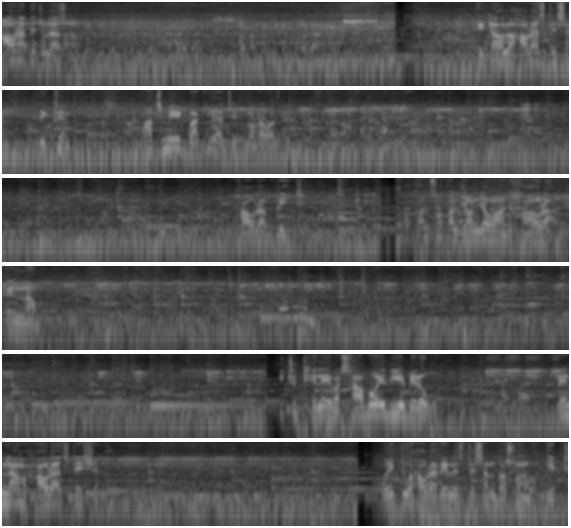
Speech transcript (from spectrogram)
হাওড়াতে চলে আসলাম। এটা হলো হাওড়া স্টেশন, দেখছেন? পাঁচ মিনিট বাকি আছে, নটা বাজতে। হাওড়া ব্রিজ। সকাল সকাল জমজমাট হাওড়া, এর নাম। কিছু ঠেলে এবার সাবওয়ে দিয়ে বেরোবো। এর নাম Howrah station. Way to Howrah rail station দশ নম্বর গেট।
